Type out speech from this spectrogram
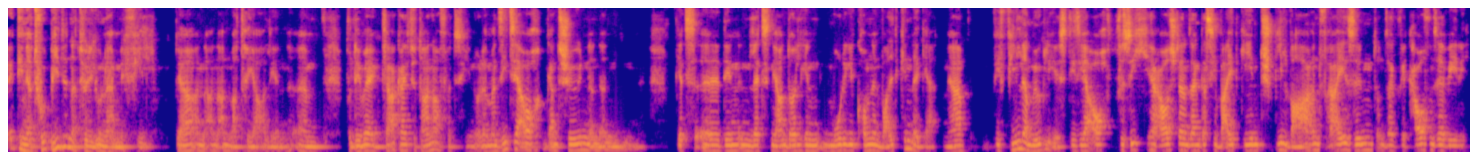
Die Natur bietet natürlich unheimlich viel ja, an, an, an Materialien. Ähm, von dem her, klar, kann ich total nachvollziehen. Oder man sieht es ja auch ganz schön an, an jetzt äh, den in den letzten Jahren deutlich in Mode gekommenen Waldkindergärten, ja, wie viel da möglich ist, die sie ja auch für sich herausstellen und sagen, dass sie weitgehend spielwarenfrei sind und sagen, wir kaufen sehr wenig,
